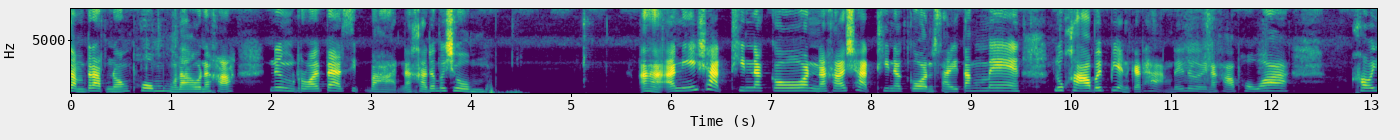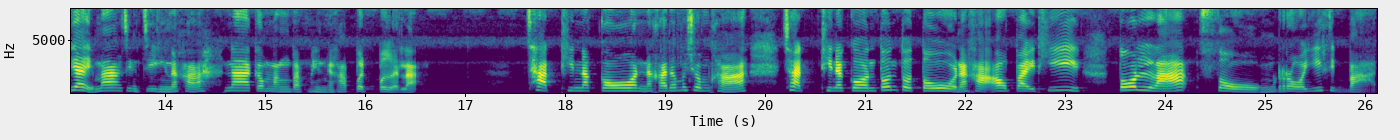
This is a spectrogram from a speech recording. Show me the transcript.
สำหรับน้องพรมของเรานะคะหนึ่งร้อยแปดสิบบาทนะคะท่านผู้ชม อ่าอันนี้ฉัดทินกรนะคะ ฉัดทินกรไซส์ตั้งแม่ ลูกค้าไปเปลี่ยนกระถางได้เลยนะคะ เพราะว่าเขาใหญ่มากจริง ๆนะคะ หน้ากำลังแบบเห็นไหมคะ เปิดเปิดๆละฉัดทินกรนะคะท่านผู้ชมคะฉัดทินกรต้นโตๆนะคะ เอาไปที่ต้นละ 220 บาท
